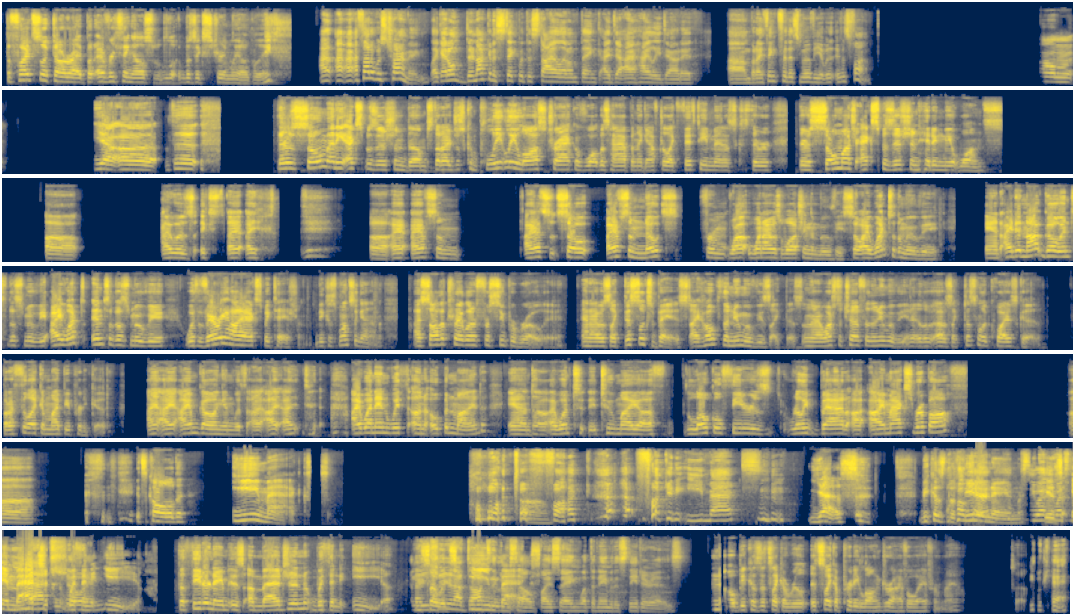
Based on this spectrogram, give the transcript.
the fights looked alright, but everything else was extremely ugly. I, I I thought it was charming. Like I don't, they're not going to stick with the style. I don't think. I I highly doubt it. Um, but I think for this movie, it was it was fun. Um, yeah, uh, the there's so many exposition dumps that I just completely lost track of what was happening after like 15 minutes because there were there's so much exposition hitting me at once. Uh, I was ex- I I uh I I have some I have s- so I have some notes from wh- when I was watching the movie. So I went to the movie and I did not go into this movie. I went into this movie with very high expectations because once again, I saw the trailer for Super Broly and I was like, "This looks based. I hope the new movie's like this." And then I watched the trailer for the new movie and it, I was like, "Doesn't look quite as good," but I feel like it might be pretty good. I, I, I am going in with I, I, I, I went in with an open mind and uh, I went to to my uh, local theater's really bad uh, IMAX ripoff. Uh, it's called EMAX. what the Um. fuck? Fucking Emax. Yes, because the Okay. theater name So you went- is the Imagine EMAX with showing. an E. The theater name is Imagine with an E. and are you so sure you're it's not doxing EMAX. yourself by saying what the name of this theater is? No, because it's like a real. It's like a pretty long drive away from my house. Okay.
